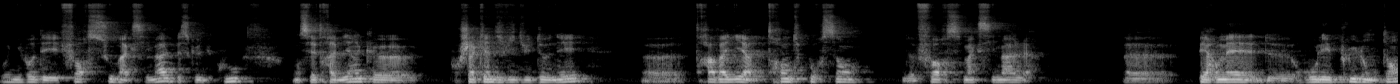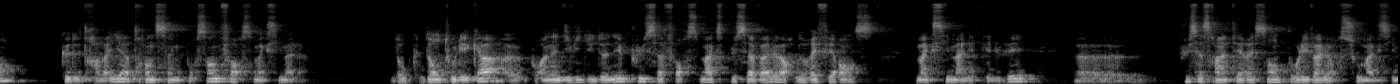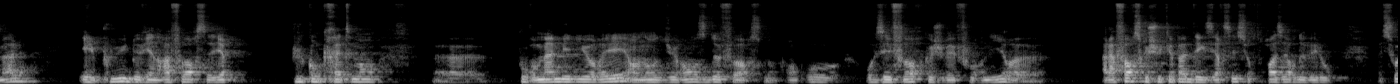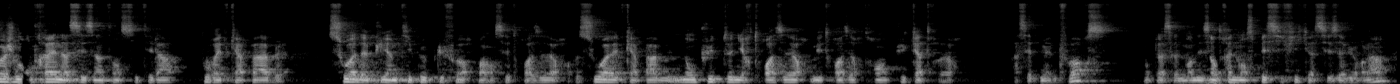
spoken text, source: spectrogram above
au niveau des forces sous-maximales, parce que du coup, on sait très bien que pour chaque individu donné, euh, travailler à 30% de force maximale euh, permet de rouler plus longtemps que de travailler à 35% de force maximale. Donc, dans tous les cas, euh, pour un individu donné, plus sa force max, plus sa valeur de référence maximale est élevée, plus ça sera intéressant pour les valeurs sous-maximales et plus il deviendra fort, c'est-à-dire plus concrètement euh, pour m'améliorer en endurance de force. Donc en gros, aux efforts que je vais fournir, euh, à la force que je suis capable d'exercer sur trois heures de vélo. Soit je m'entraîne à ces intensités-là pour être capable soit d'appuyer un petit peu plus fort pendant ces trois heures, soit être capable non plus de tenir trois heures, mais trois heures trente, puis quatre heures à cette même force. Donc là, ça demande des entraînements spécifiques à ces allures-là.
